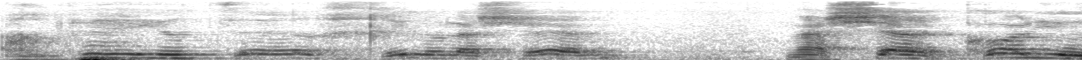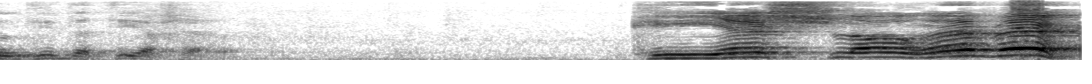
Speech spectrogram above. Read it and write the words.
הרבה יותר חילול השם מאשר כל יהודי דתי אחר. כי יש לו רבה.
